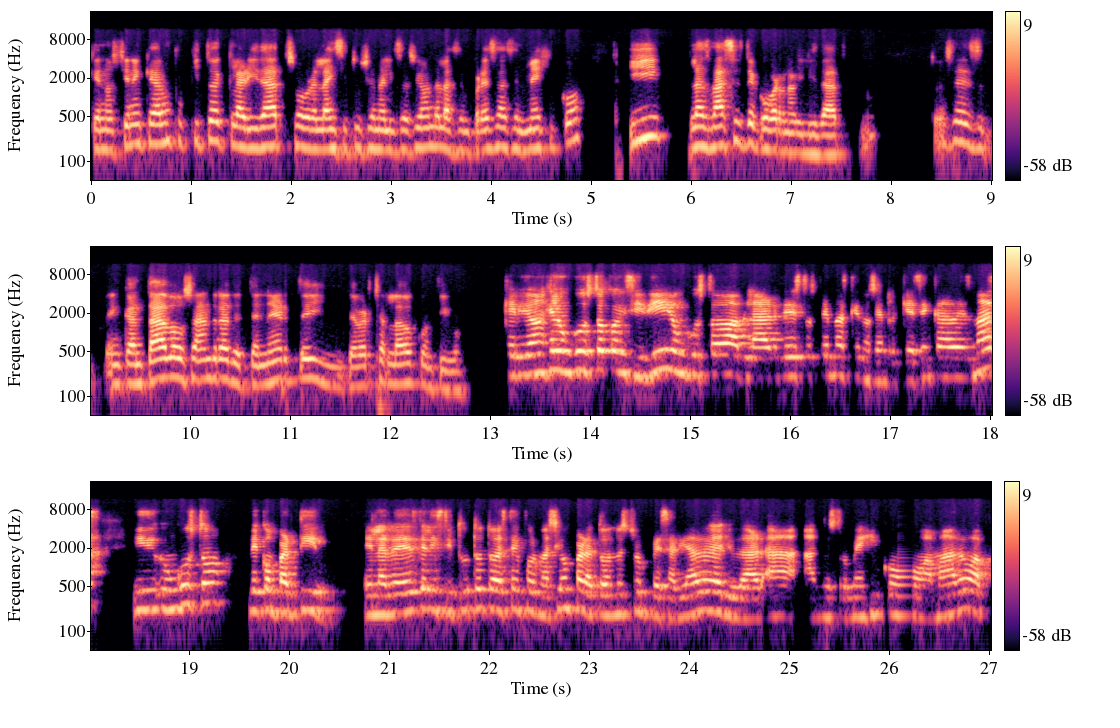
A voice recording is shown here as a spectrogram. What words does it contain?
que nos tienen que dar un poquito de claridad sobre la institucionalización de las empresas en México y las bases de gobernabilidad. Entonces, encantado, Sandra, de tenerte y de haber charlado contigo. Querido Ángel, un gusto coincidir, un gusto hablar de estos temas que nos enriquecen cada vez más y un gusto de compartir en las redes del instituto toda esta información para todo nuestro empresariado y ayudar a, nuestro México amado a,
